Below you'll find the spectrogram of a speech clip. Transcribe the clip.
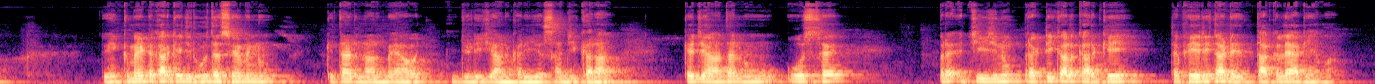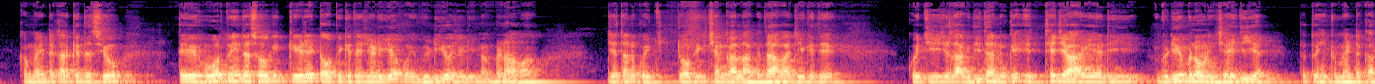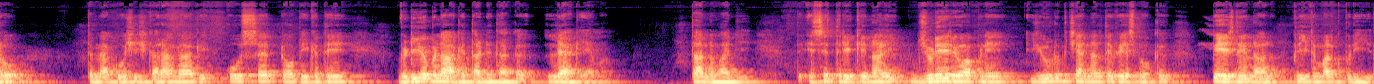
ਤੁਸੀਂ ਕਮੈਂਟ ਕਰਕੇ ਜਰੂਰ ਦੱਸਿਓ ਮੈਨੂੰ ਕਿ ਤੁਹਾਡੇ ਨਾਲ ਮੈਂ ਉਹ ਜਿਹੜੀ ਜਾਣਕਾਰੀ ਹੈ ਸਾਂਝੀ ਕਰਾਂ ਕਿ ਜਾਂ ਤੁਹਾਨੂੰ ਉਸ ਪ੍ਰ- ਚੀਜ਼ ਨੂੰ ਪ੍ਰੈਕਟੀਕਲ ਕਰਕੇ ਤੇ ਫੇਰ ਹੀ ਤੁਹਾਡੇ ਤੱਕ ਲੈ ਕੇ ਆਵਾਂ। ਕਮੈਂਟ ਕਰਕੇ ਦੱਸਿਓ ਤੇ ਹੋਰ ਤੁਸੀਂ ਦੱਸੋ ਕਿ ਕਿਹੜੇ ਟੌਪਿਕ ਤੇ ਜਿਹੜੀ ਆ ਕੋਈ ਵੀਡੀਓ ਜਿਹੜੀ ਮੈਂ ਬਣਾਵਾਂ, ਜੇ ਤੁਹਾਨੂੰ ਕੋਈ ਟੌਪਿਕ ਚੰਗਾ ਲੱਗਦਾ ਵਾ, ਜੇ ਕਿਤੇ ਕੋਈ ਚੀਜ਼ ਲੱਗਦੀ ਤੁਹਾਨੂੰ ਕਿ ਇੱਥੇ ਜਾ ਕੇ ਇਹਦੀ ਵੀਡੀਓ ਬਣਾਉਣੀ ਚਾਹੀਦੀ ਆ, ਤਾਂ ਤੁਸੀਂ ਕਮੈਂਟ ਕਰੋ ਤੇ ਮੈਂ ਕੋਸ਼ਿਸ਼ ਕਰਾਂਗਾ ਕਿ ਉਸ ਟੌਪਿਕ ਤੇ ਵੀਡੀਓ ਬਣਾ ਕੇ ਤੁਹਾਡੇ ਤੱਕ ਲੈ ਕੇ ਆਵਾਂ। ਧੰਨਵਾਦ ਜੀ। ਤੇ ਇਸੇ ਤਰੀਕੇ ਨਾਲ ਹੀ ਜੁੜੇ ਰਹੋ ਆਪਣੇ YouTube ਚੈਨਲ ਤੇ Facebook ਭੇਜ ਦੇ ਨਾਲ ਪ੍ਰੀਤ ਮਲਕਪੁਰੀ ਜੀ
